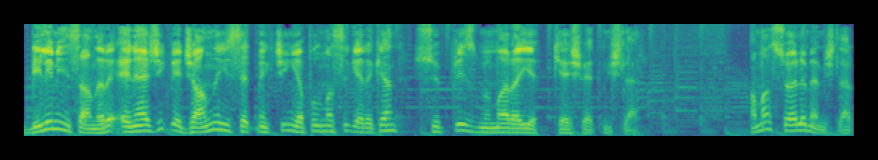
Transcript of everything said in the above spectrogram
bilim insanları enerjik ve canlı hissetmek için yapılması gereken sürpriz numarayı keşfetmişler. Ama söylememişler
